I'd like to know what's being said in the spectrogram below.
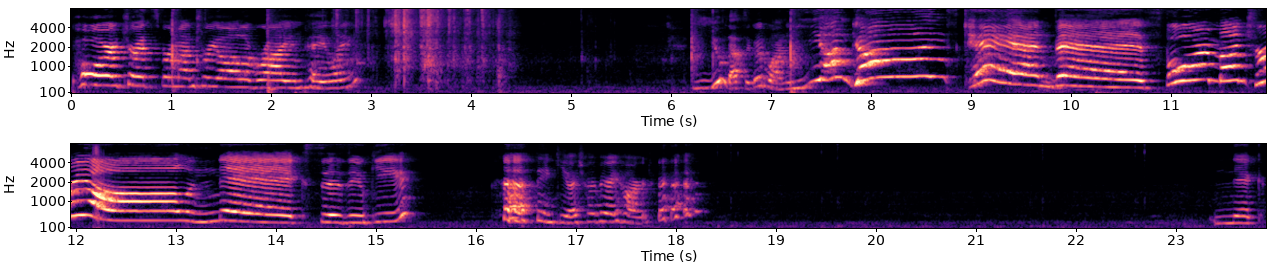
Portraits for Montreal of Ryan Poehling. You, that's a good one. Young Guns Canvas for Montreal, Nick Suzuki. Thank you, I try very hard. Nick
